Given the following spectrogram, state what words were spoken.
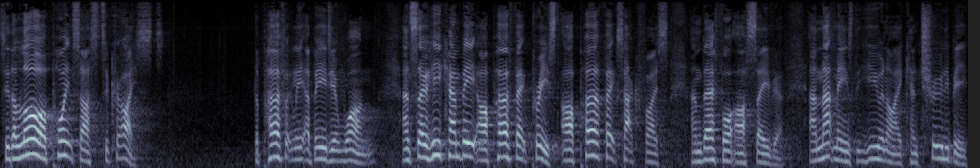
See, the law points us to Christ the perfectly obedient one. And so he can be our perfect priest, our perfect sacrifice, and therefore our Saviour. And that means that you and I can truly be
